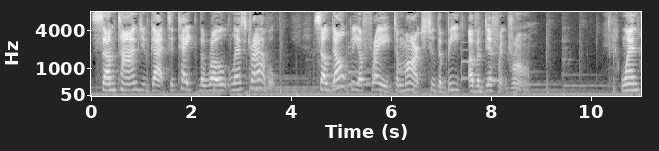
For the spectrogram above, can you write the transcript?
Sometimes you've got to take the road less traveled. So don't be afraid to march to the beat of a different drum. When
